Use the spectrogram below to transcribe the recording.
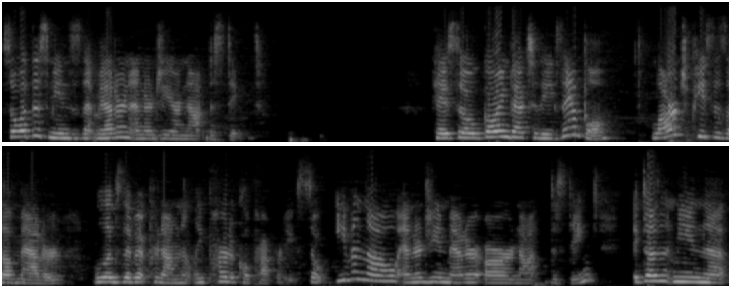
So what this means is that matter and energy are not distinct. Okay, so going back to the example, large pieces of matter will exhibit predominantly particle properties. So even though energy and matter are not distinct, it doesn't mean that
